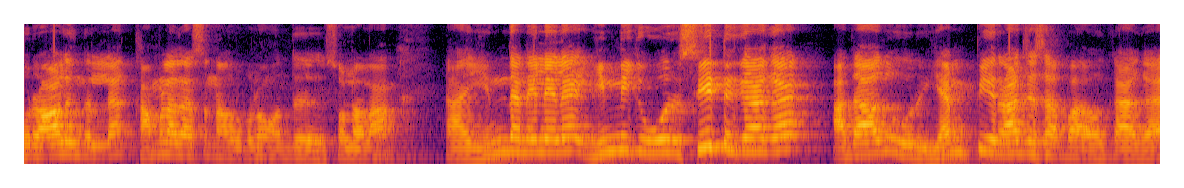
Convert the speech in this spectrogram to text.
ஒரு ஆளுங்களில் கமலஹாசன் அவர்களும் வந்து சொல்லலாம். இந்த நிலையில் இன்றைக்கி ஒரு சீட்டுக்காக அதாவது ஒரு எம்பி ராஜ்யசபாவுக்காக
